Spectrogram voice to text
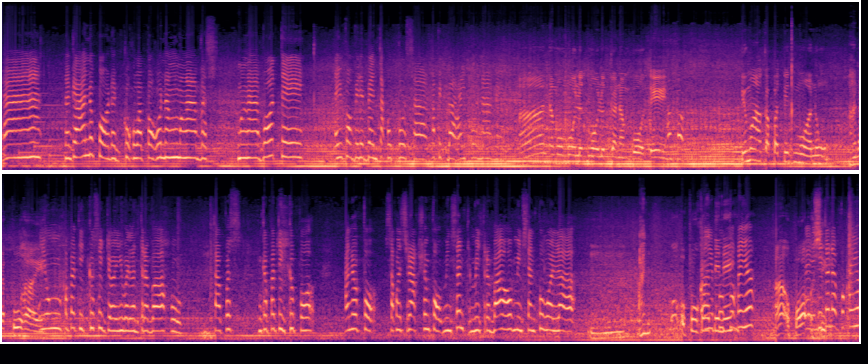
Ah, nag-ano po, nagkukuha po ako ng mga bas, mga bote. Ayun po, binibenta ko po sa kapitbahay po namin. Ah, namumulot-mulot ka ng bote. Opo. Yung mga kapatid mo, anong hanap buhay? Yung kapatid ko si Joy, walang trabaho. Tapos, yung kapatid ko po, ano po, sa construction po, minsan may trabaho, minsan po wala. Mm. An, upo ka, Ay, Ate po kayo. Ah, upo. Ay, dito sige. na po kayo.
